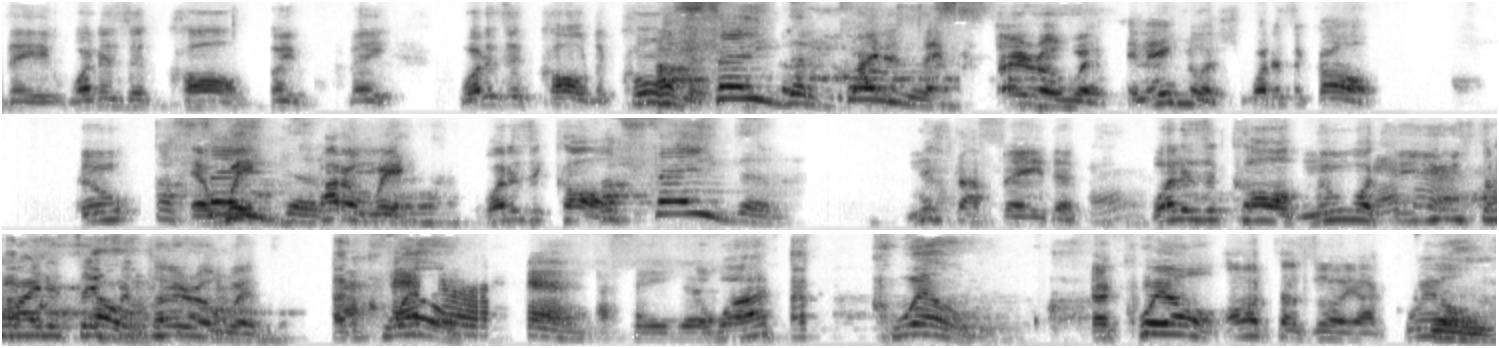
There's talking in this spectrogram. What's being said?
the what is it called? What is it called? The coolness. A fader, coolness. with in English. What is it called? No, a, a wick, not a wick. What is it called? A fader. Nicht a fader. What is it called? No, what you use to write a sefer Torah with? A quill. A what? A quill. A quill. Otazoy, a quill.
